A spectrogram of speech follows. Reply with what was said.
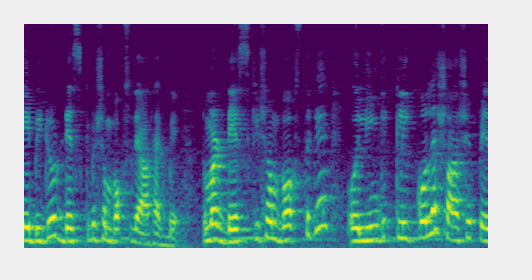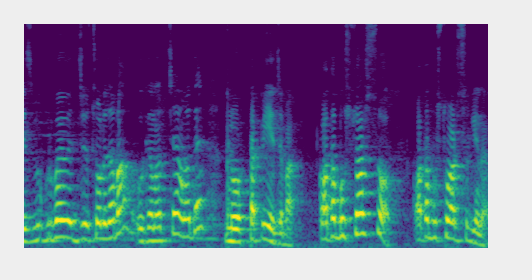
এই ভিডিওর ডেসক্রিপশন বক্সে দেওয়া থাকবে। তোমার ডেসক্রিপশন বক্স থেকে ওই লিঙ্কে ক্লিক করলে সরাসরি ফেসবুক গ্রুপে চলে যাবা, ওইখানে হচ্ছে আমাদের নোটটা পেয়ে যাবা। কথা বুঝতে পারছ? কথা বুঝতে পারছ কিনা?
